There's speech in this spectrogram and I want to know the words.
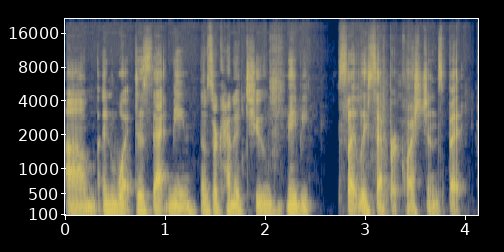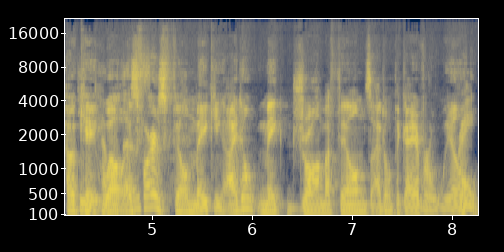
um, and what does that mean? Those are kind of two maybe slightly separate questions, but okay. Well, those? as far as filmmaking, I don't make drama films. I don't think I ever will. Right.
